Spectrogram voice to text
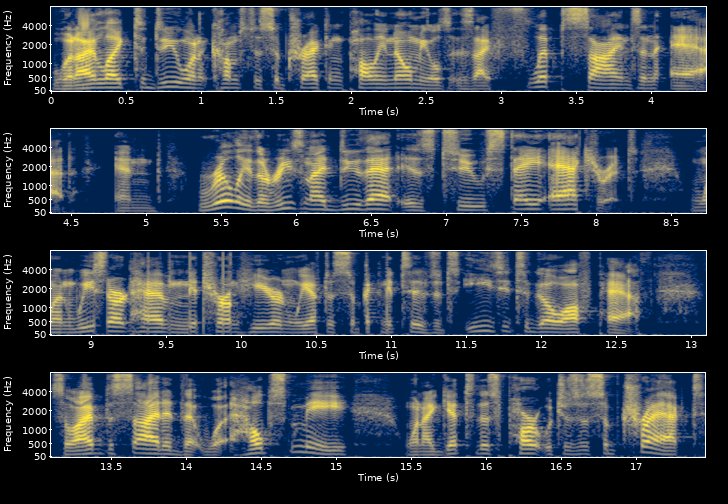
What I like to do when it comes to subtracting polynomials is I flip signs and add. And really, the reason I do that is to stay accurate. When we start having a term here and we have to subtract negatives, it's easy to go off path. So I've decided that what helps me when I get to this part, which is a subtract,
